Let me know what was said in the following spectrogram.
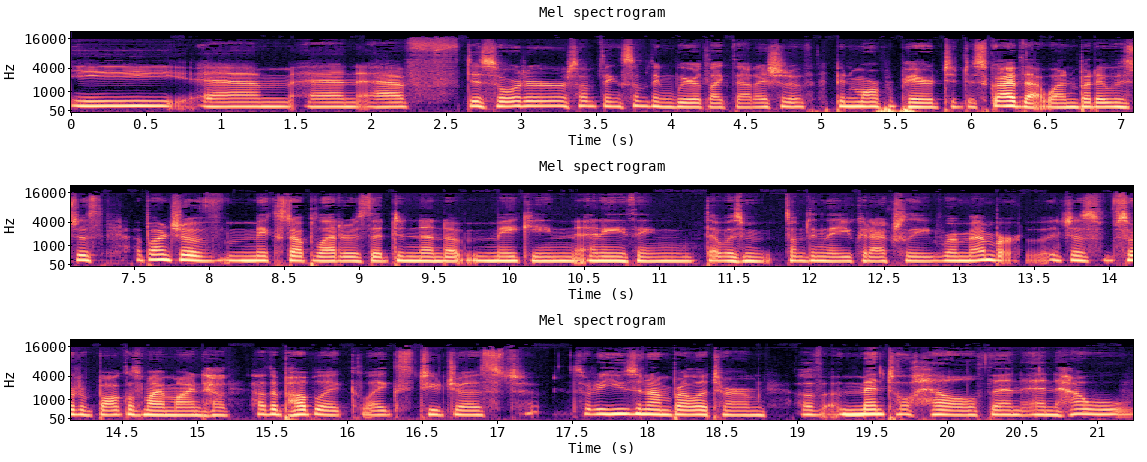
EMNF disorder or something, something weird like that. I should have been more prepared to describe that one, but it was just a bunch of mixed up letters that didn't end up making anything that was something that you could actually remember. It just sort of boggles my mind how, how the public likes to just sort of use an umbrella term of mental health and and how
